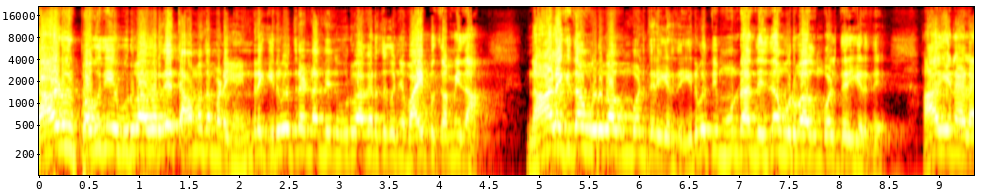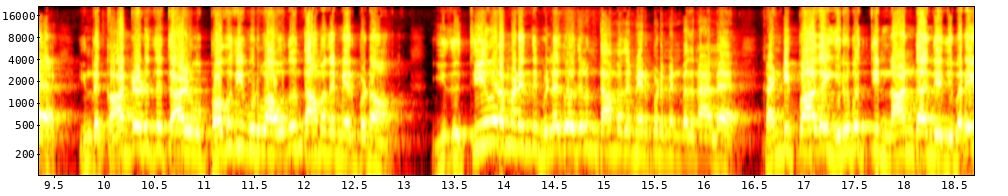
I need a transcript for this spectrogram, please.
தாழ்வு பகுதியை உருவாகிறதே தாமதம் அடையும். இன்றைக்கு இருபத்தி ரெண்டாம் தேதி உருவாகிறதுக்கு கொஞ்சம் வாய்ப்பு கம்மி தான் நாளைக்கு தான் உருவாகும் போல் தெரிகிறது. இருபத்தி மூன்றாம் தேதி தான் உருவாகும் போல் தெரிகிறது. ஆகையினால இந்த காற்றழுத்த தாழ்வு பகுதி உருவாவதும் தாமதம் ஏற்படும். இது தீவிரமடைந்து விலகுவதிலும் தாமதம் ஏற்படும் என்பதனால கண்டிப்பாக இருபத்தி நான்காம் தேதி வரை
